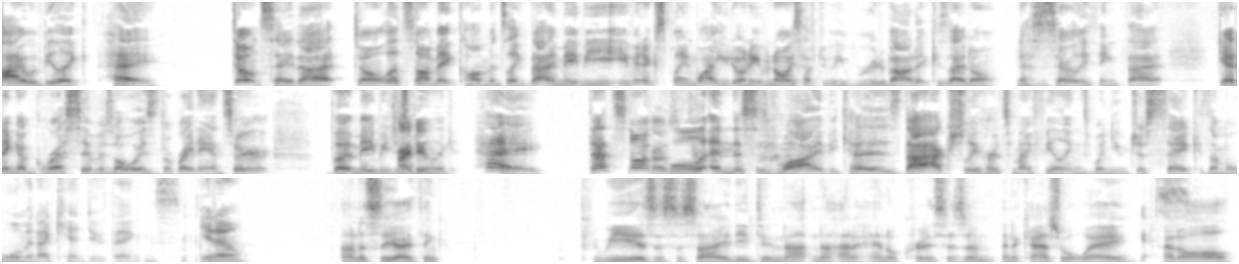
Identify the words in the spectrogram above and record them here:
I would be like, "Hey, don't say that. Don't let's not make comments like that." And maybe even explain why. You don't even always have to be rude about it because I don't necessarily think that getting aggressive is always the right answer. But maybe just I being do. like, "Hey." That's not That cool, and this is why. Because that actually hurts my feelings when you just say, "Because I'm a woman, I can't do things." You know? Honestly, I think we as a society do not know how to handle criticism in a casual way Yes. at all.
